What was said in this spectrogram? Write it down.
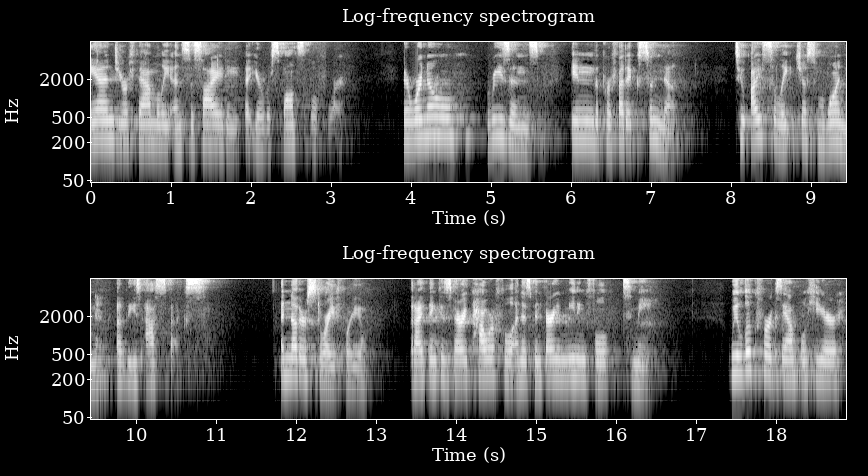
and your family and society that you're responsible for. There were no reasons in the prophetic sunnah to isolate just one of these aspects another story for you that I think is very powerful and has been very meaningful to me. We look, for example, here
